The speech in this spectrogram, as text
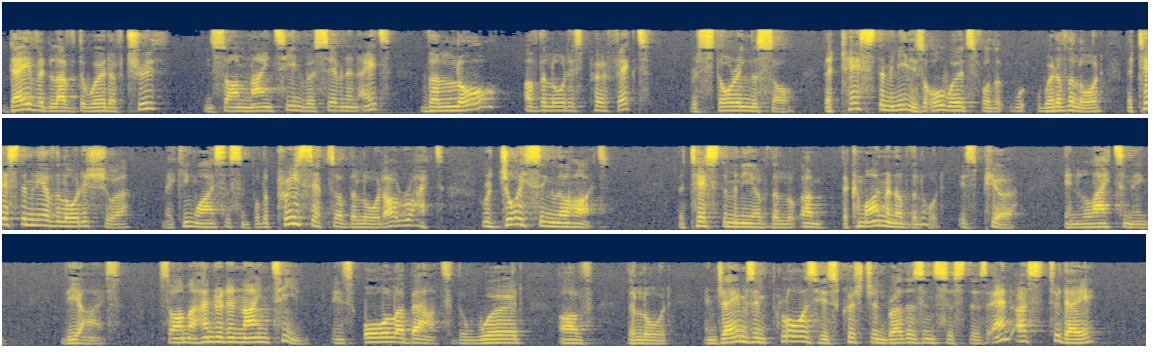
David loved the word of truth in Psalm 19, verse 7 and 8. The law of the Lord is perfect, restoring the soul. The testimony, these are all words for the word of the Lord. The testimony of the Lord is sure, making wise the simple. The precepts of the Lord are right, rejoicing the heart. The testimony of the um, the commandment of the Lord is pure, enlightening the eyes. Psalm 119 is all about the word of the Lord. And James implores his Christian brothers and sisters and us today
